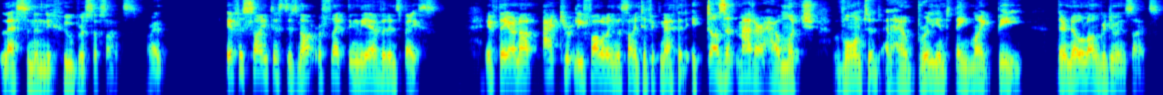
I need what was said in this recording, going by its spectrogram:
lesson in the hubris of science, right? If a scientist is not reflecting the evidence base, if they are not accurately following the scientific method, it doesn't matter how much vaunted and how brilliant they might be, they're no longer doing science.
